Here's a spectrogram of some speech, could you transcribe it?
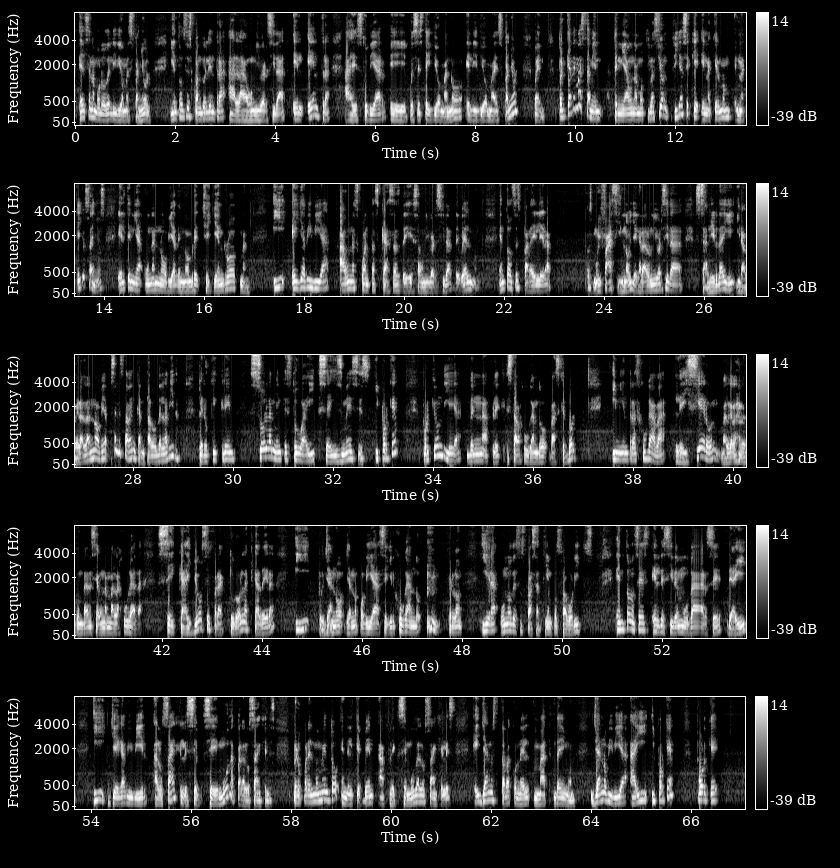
él se enamoró del idioma español. Y entonces cuando él entra a la universidad, él entra a estudiar eh, pues este idioma, ¿no? El idioma español. Bueno, porque además también tenía una motivación. Fíjense que en, aquel, en aquellos años él tenía una novia de nombre Cheyenne Rothman y ella vivía a unas cuantas casas de esa universidad de Belmont. Entonces para él era pues muy fácil, ¿no? Llegar a la universidad, salir de ahí, ir a ver a la novia, pues él estaba encantado de la vida. Pero ¿qué creen? Solamente estuvo ahí seis meses. ¿Y por qué? Porque un día Ben Affleck estaba jugando básquetbol y mientras jugaba le hicieron, valga la redundancia, una mala jugada, se cayó, se fracturó la cadera y pues ya no, ya no podía seguir jugando, perdón, y era uno de sus pasatiempos favoritos. Entonces él decide mudarse de ahí y llega a vivir a Los Ángeles, se, se, muda para Los Ángeles, pero para el momento en el que Ben Affleck se muda a Los Ángeles, eh, ya no estaba con él Matt Damon, ya no vivía ahí. ¿Y por qué? Porque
